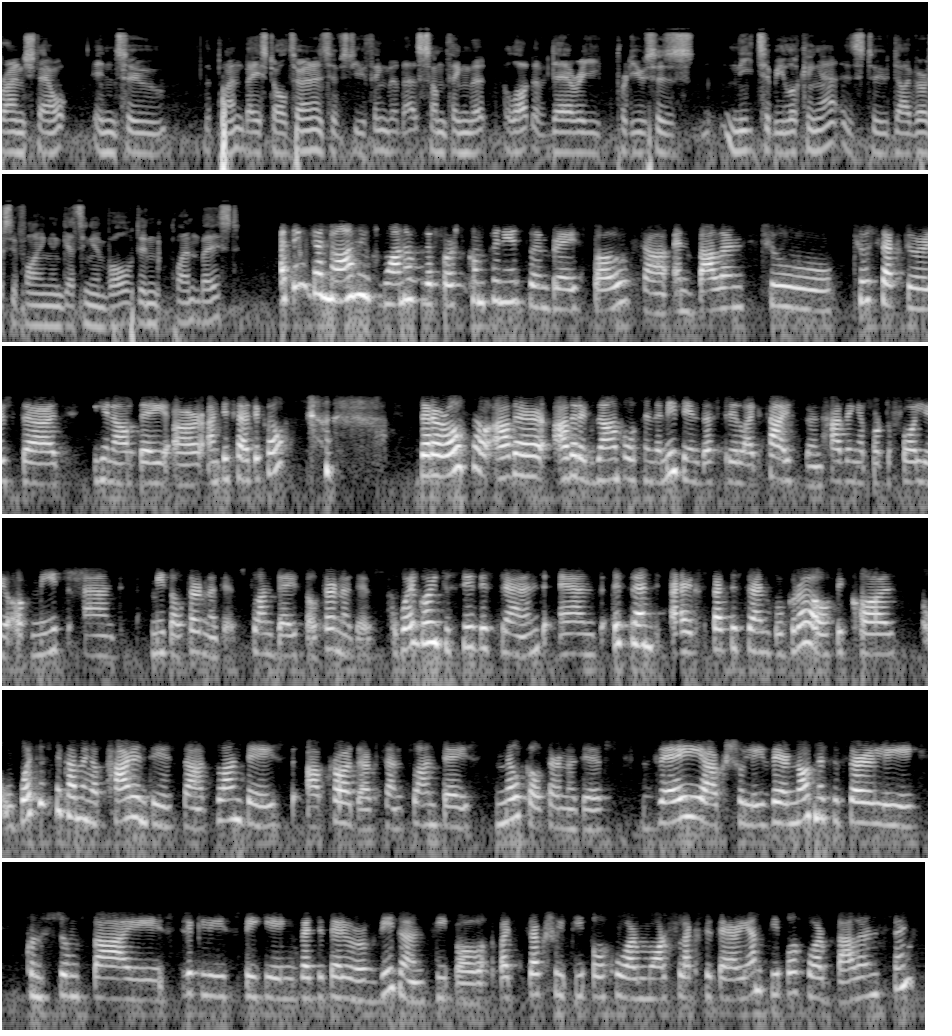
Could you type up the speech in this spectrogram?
branched out into the plant-based alternatives? Do you think that that's something that a lot of dairy producers need to be looking at, is to diversifying and getting involved in plant-based? I think Danone is one of the first companies to embrace both uh, and balance two two sectors that you know they are antithetical. there are also other other examples in the meat industry, like Tyson, having a portfolio of meat and meat alternatives, plant-based alternatives. We're going to see this trend, and this trend, I expect this trend will grow because what is becoming apparent is that plant-based uh, products and plant-based milk alternatives, they actually, they're not necessarily consumed by, strictly speaking, vegetarian or vegan people, but it's actually people who are more flexitarian, people who are balancing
